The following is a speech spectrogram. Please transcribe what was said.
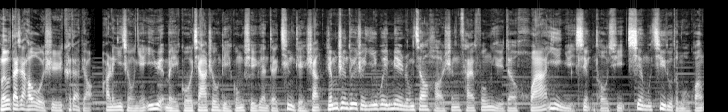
Hello，大家好，我是课代表。二零一九年一月，美国加州理工学院的庆典上，人们正对着一位面容姣好、身材丰腴的华裔女性投去羡慕嫉妒的目光，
